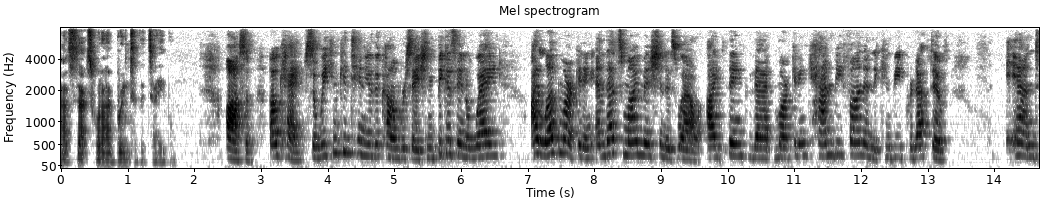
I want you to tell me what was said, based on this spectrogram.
that's that's what I bring to the table. Awesome. Okay, so we can continue the conversation because in a way. I love marketing, and that's my mission as well. I think that marketing can be fun and it can be productive. And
